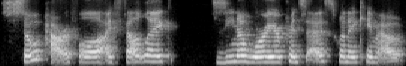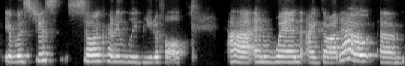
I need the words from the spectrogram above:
so powerful. I felt like Xena warrior princess when I came out. It was just so incredibly beautiful. Uh, and when I got out, um,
